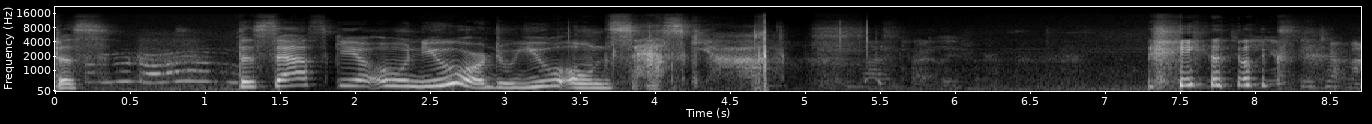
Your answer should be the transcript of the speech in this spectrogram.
Does does Saskia own you or do you own Saskia? Not entirely he looks feet are mine.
